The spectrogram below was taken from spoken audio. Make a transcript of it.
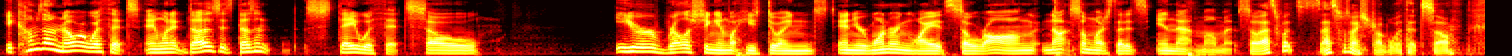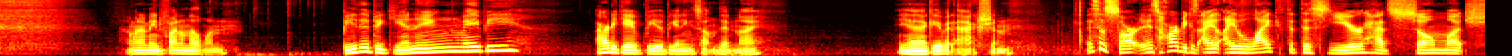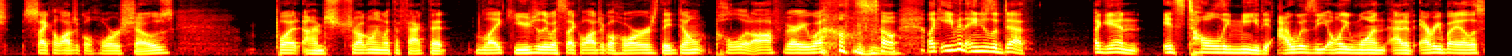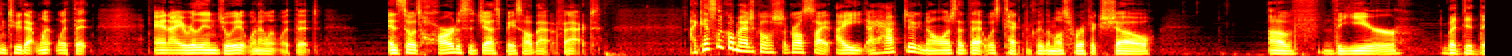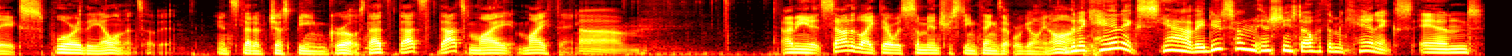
It comes out of nowhere with it, and when it does, it doesn't stay with it. So you're relishing in what he's doing, and you're wondering why it's so wrong. Not so much that it's in that moment. So that's what's that's what I struggle with it. So I'm gonna need to find another one. B the beginning, maybe. I already gave B the beginning something, didn't I? Yeah, I gave it action. This is hard. It's hard because I, I like that this year had so much psychological horror shows, but I'm struggling with the fact that, like usually with psychological horrors, they don't pull it off very well. Mm-hmm. so, like even Angels of Death, again, it's totally me. The, I was the only one out of everybody I listened to that went with it, and I really enjoyed it when I went with it. And so it's hard to suggest based on that fact. I guess I'll go Magical Girl Site. I, I have to acknowledge that that was technically the most horrific show of the year. but did they explore the elements of it instead of just being gross? That's that's that's my my thing. Um, I mean, it sounded like there was some interesting things that were going on. The mechanics, yeah, they do some interesting stuff with the mechanics, and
